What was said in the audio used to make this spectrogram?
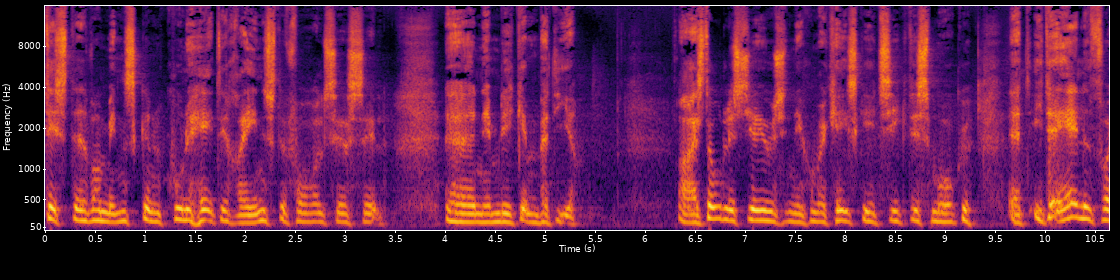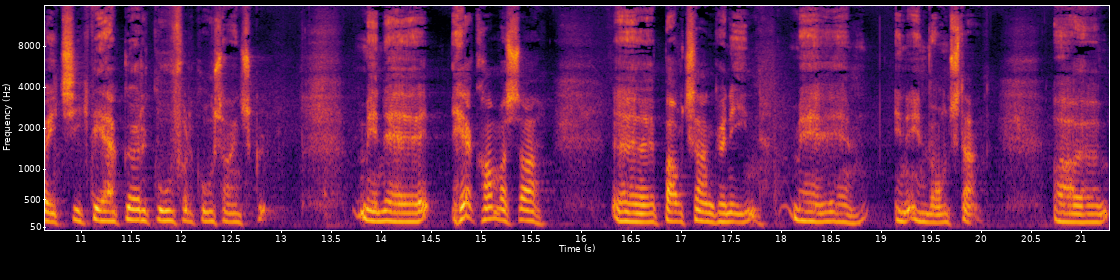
det sted, hvor menneskene kunne have det reneste forhold til os selv, øh, nemlig gennem værdier. Og Aristoteles siger jo i sin nikomakæiske etik det smukke, at idealet for etik, det er at gøre det gode for det gode egen skyld. Men øh, her kommer så øh, bagtankerne ind med øh, en, en vognstang og,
